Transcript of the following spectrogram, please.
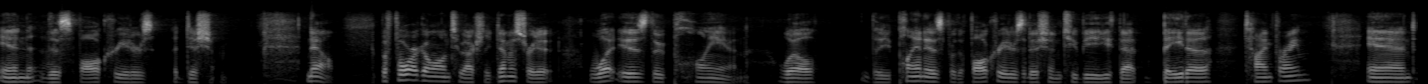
in this Fall Creators Edition. Now, before I go on to actually demonstrate it, what is the plan? Well, the plan is for the Fall Creators Edition to be that beta timeframe. And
